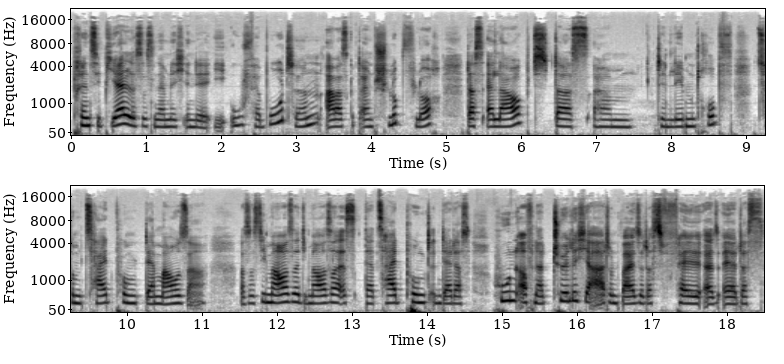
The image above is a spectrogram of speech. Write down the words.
prinzipiell ist es nämlich in der EU verboten, aber es gibt ein Schlupfloch, das erlaubt, dass ähm, den Lebendrupf zum Zeitpunkt der Mauser. Was ist die Mauser? Die Mauser ist der Zeitpunkt, in der das Huhn auf natürliche Art und Weise das Fell, also äh, das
